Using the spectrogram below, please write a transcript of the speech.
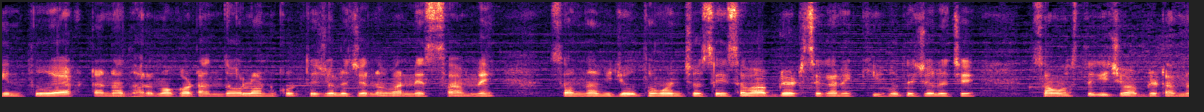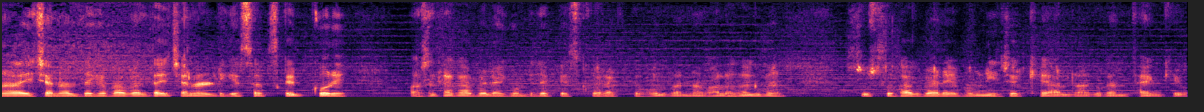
কিন্তু একটানা ধর্মঘট আন্দোলন করতে চলেছে নবান্নের সামনে। সংগ্রামী যৌথ মঞ্চ, সেই সব আপডেট সেখানে কি হতে চলেছে, সমস্ত কিছু আপডেট আপনারা এই চ্যানেল থেকে পাবেন। তাই চ্যানেলটিকে সাবস্ক্রাইব করে পাশে থাকা বেলাইকনটিতে প্রেস করে রাখতে ভুলবেন না। ভালো থাকবেন, সুস্থ থাকবেন এবং নিজের খেয়াল রাখবেন। থ্যাংক ইউ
